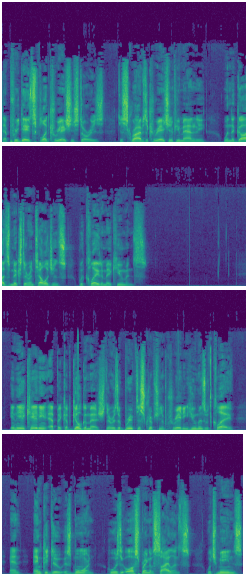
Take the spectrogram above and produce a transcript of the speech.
that predates flood creation stories describes the creation of humanity when the gods mixed their intelligence with clay to make humans. In the Akkadian epic of Gilgamesh, there is a brief description of creating humans with clay, and Enkidu is born, who is the offspring of silence, which means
